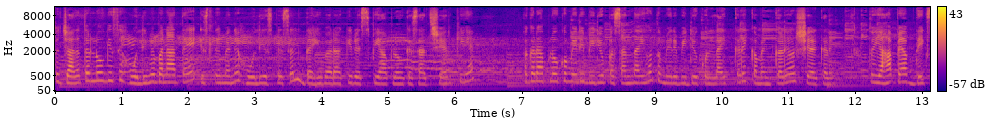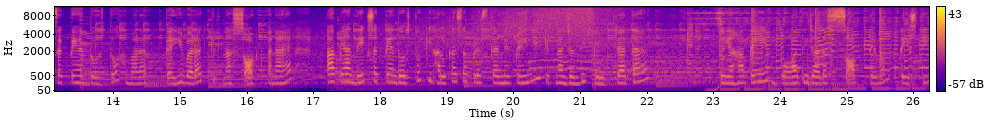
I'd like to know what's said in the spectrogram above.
तो ज़्यादातर लोग इसे होली में बनाते हैं, इसलिए मैंने होली स्पेशल दही बड़ा की रेसिपी आप लोगों के साथ शेयर की है। अगर आप लोगों को मेरी वीडियो पसंद आई हो तो मेरे वीडियो को लाइक करें, कमेंट करें और शेयर करें। तो यहाँ पे आप देख सकते हैं दोस्तों, हमारा दही बड़ा कितना सॉफ्ट बना है। आप यहाँ देख सकते हैं दोस्तों कि हल्का सा प्रेस करने पे ही ये कितना जल्दी टूट जाता है। तो यहाँ पे ये बहुत ही ज़्यादा सॉफ्ट एवं टेस्टी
